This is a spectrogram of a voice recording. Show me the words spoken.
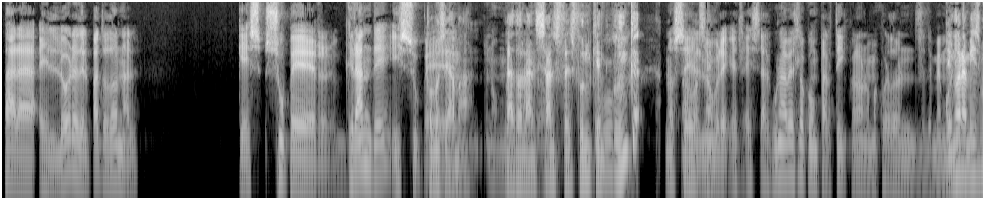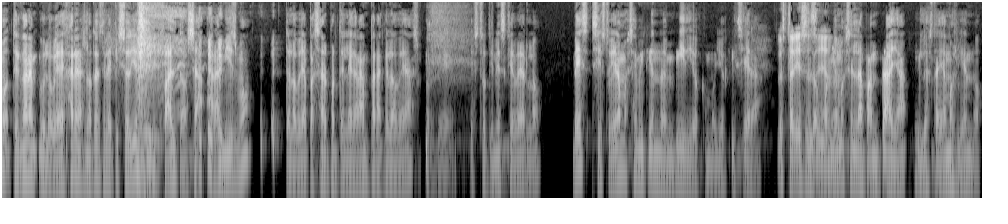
para el lore del pato Donald que es súper grande y súper... ¿Cómo se llama? no La Dolan acuerdo. Sanfelsfunken. No sé el nombre. es- es- alguna vez lo compartí. Claro, no me acuerdo de memoria. Tengo ahora mismo, tengo ahora- lo voy a dejar en las notas del episodio sin falta. O sea, ahora mismo te lo voy a pasar por Telegram para que lo veas, porque esto tienes que verlo. ¿Ves? Si estuviéramos emitiendo en vídeo, como yo quisiera, Lo estarías lo enseñando. poníamos en la pantalla y lo estaríamos viendo.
